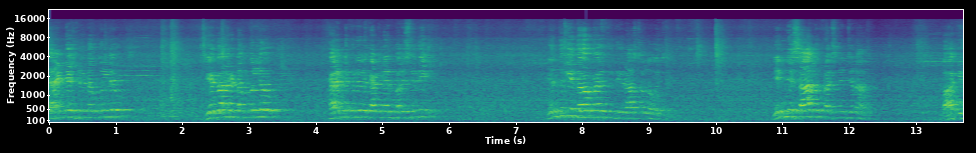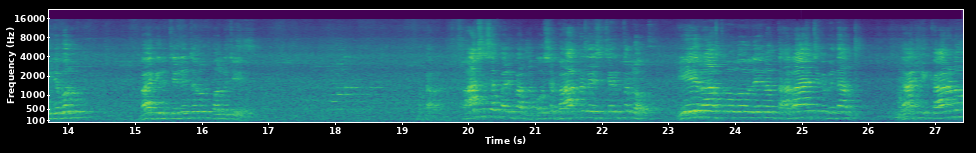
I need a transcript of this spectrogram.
శానిటేషన్ డబ్బులు లేవు జీతాలకు డబ్బులు లేవు కరెంటు బిల్లులు కట్టలేని పరిస్థితి. ఎందుకు ఈ దౌర్పరిస్థితి రాష్ట్రంలో వచ్చింది? ఎన్నిసార్లు ప్రశ్నించినా బాకీలు ఎవరు? బాకీలు చెల్లించరు పనులు చేయరు. ఒక రాక్షస పరిపాలన బహుశా భారతదేశ చరిత్రలో ఏ రాష్ట్రంలో లేనంత అరాచక విధానం. దానికి కారణం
